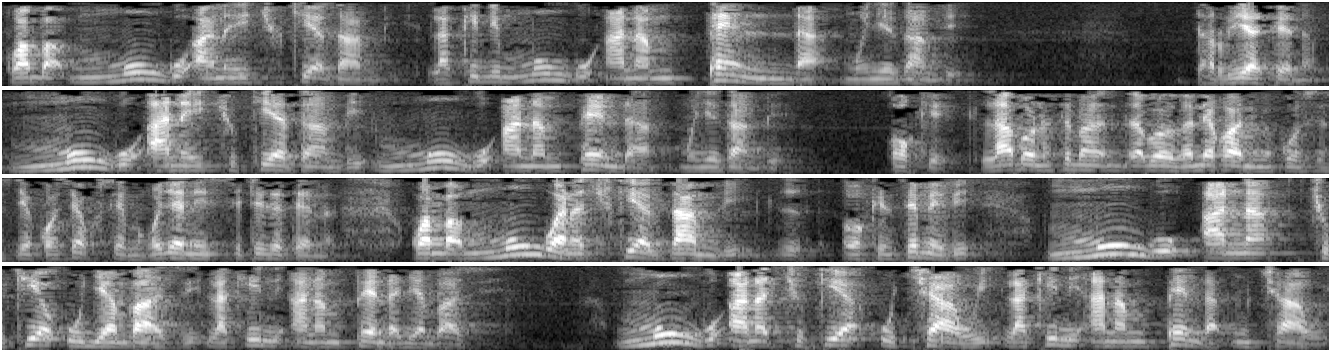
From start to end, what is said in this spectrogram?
kwamba mungu anaichukia dhambi lakini mungu anampenda mwenye dhambi. Tarudia tena mungu anaichukia dhambi mungu anampenda mwenye dhambi. Okay labda unasema labda kusema. Ngoja nisisitize tena kwamba mungu anachukia dhambi okay niseme hivi mungu anachukia ujambazi lakini anampenda jambazi. Mungu anachukia uchawi lakini anampenda mchawi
